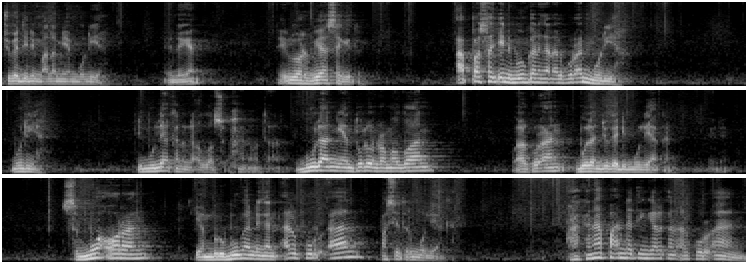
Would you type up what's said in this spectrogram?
juga jadi malam yang mulia, gitu kan? Jadi luar biasa gitu. Apa saja yang dihubungkan dengan Al-Quran mulia. Mulia. Dimuliakan oleh Allah subhanahu wa ta'ala. Bulan yang turun Ramadan, Al-Quran, bulan juga dimuliakan. Gitu. Semua orang yang berhubungan dengan Al-Quran pasti termuliakan. Nah, kenapa anda tinggalkan Al-Quran?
